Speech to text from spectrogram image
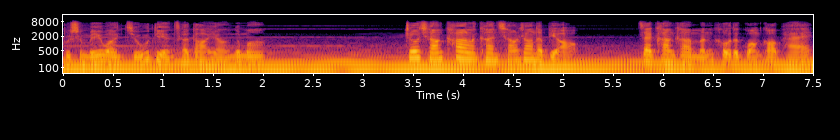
不是每晚九点才打烊的吗？”周强看了看墙上的表，再看看门口的广告牌，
